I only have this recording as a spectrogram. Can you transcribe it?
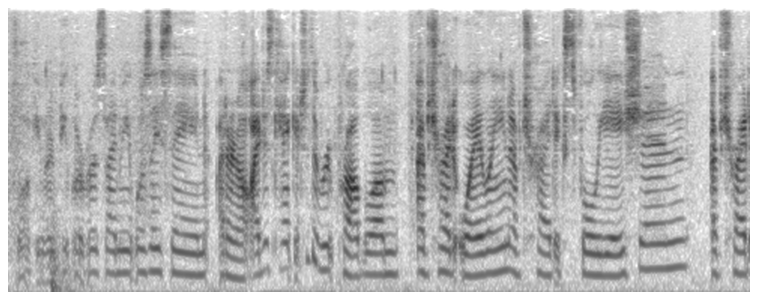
vlogging when people are beside me. What was I saying? I don't know. I just can't get to the root problem. I've tried oiling, I've tried exfoliation, I've tried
